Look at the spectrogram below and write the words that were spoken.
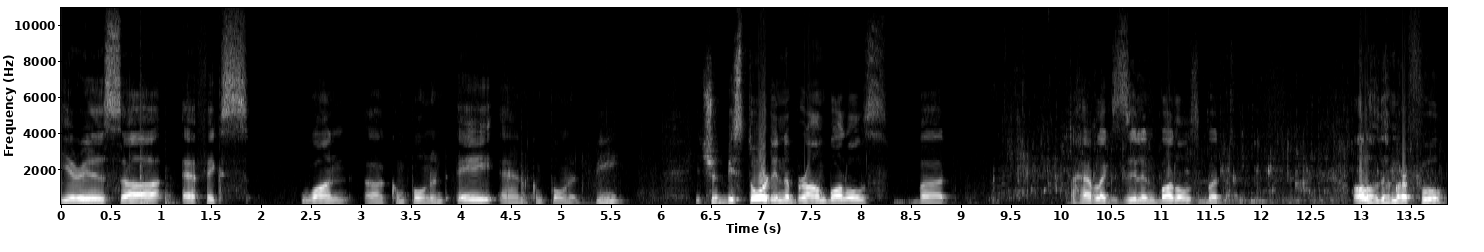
Here is uh, FX1 uh, component A and component B. It should be stored in the brown bottles, but I have like zillion bottles, but all of them are full.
